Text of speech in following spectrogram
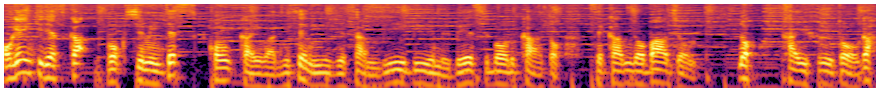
お元気ですか？僕趣味です。今回は 2023BBM ベースボールカードセカンドバージョンの開封動画、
